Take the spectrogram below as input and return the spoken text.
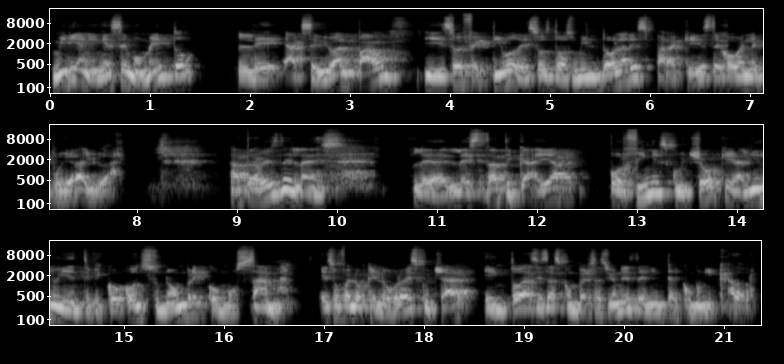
Miriam en ese momento le accedió al pago y hizo efectivo de esos dos mil dólares para que este joven le pudiera ayudar. A través de la, la, estática, ella por fin escuchó que alguien lo identificó con su nombre como Sama. Eso fue lo que logró escuchar en todas esas conversaciones del intercomunicador.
